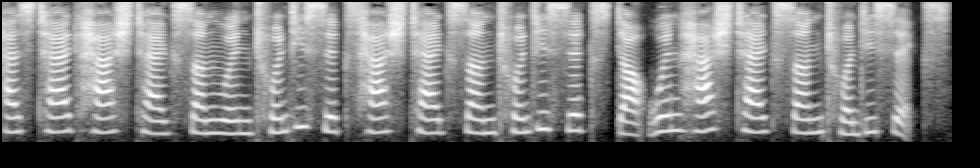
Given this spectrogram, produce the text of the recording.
Hashtag hashtag Sunwin26 hashtag Sun26.win hashtag Sun26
